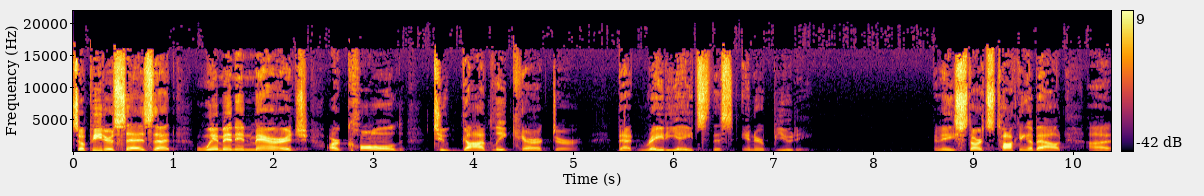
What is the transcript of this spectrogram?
So, Peter says that women in marriage are called to godly character that radiates this inner beauty. And he starts talking about uh,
